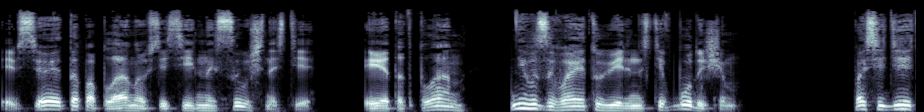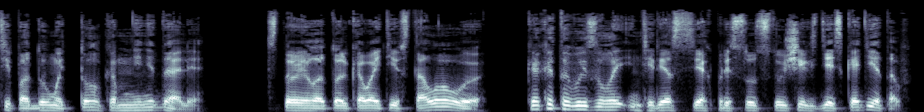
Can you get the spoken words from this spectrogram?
И все это по плану всесильной сущности. И этот план не вызывает уверенности в будущем. Посидеть и подумать толком мне не дали. Стоило только войти в столовую, как это вызвало интерес всех присутствующих здесь кадетов.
